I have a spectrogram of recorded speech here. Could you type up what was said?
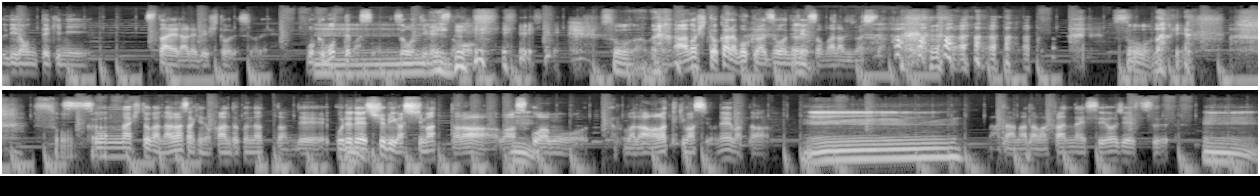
理論的に伝えられる人ですよね。僕持ってますようんゾーンディフェンスの本。そうなん。あの人から僕はゾーンディフェンスを学びました。そうなんや。そうか。そんな人が長崎の監督になったんで、これで守備が締まったら、あそこはもうまだ上がってきますよね、また。うーん。まだまだ分かんないですよ、J2。うん。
